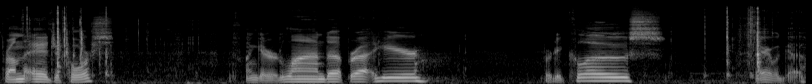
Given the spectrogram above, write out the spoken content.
From the edge, of course. Can get her lined up right here, pretty close. There we go.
